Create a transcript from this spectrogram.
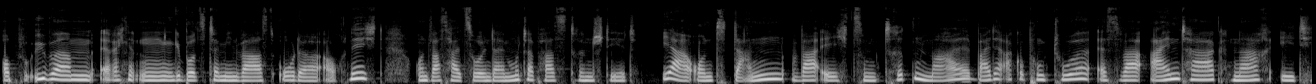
ob du über dem errechneten Geburtstermin warst oder auch nicht und was halt so in deinem Mutterpass drin steht. Ja, und dann war ich zum dritten Mal bei der Akupunktur. Es war ein Tag nach ET.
